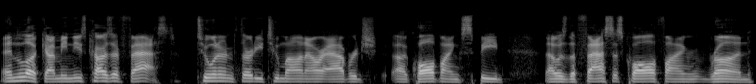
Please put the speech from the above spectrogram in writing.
And look, I mean these cars are fast. 232 mile an hour average uh, qualifying speed. That was the fastest qualifying run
